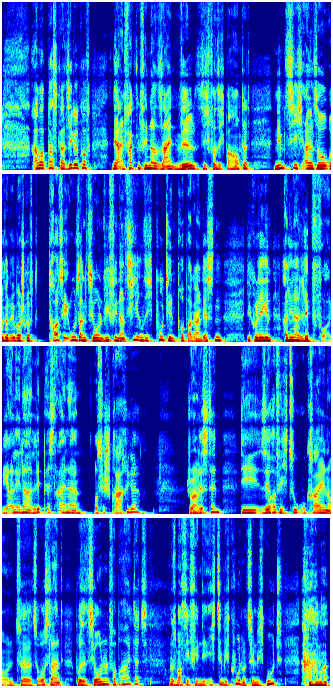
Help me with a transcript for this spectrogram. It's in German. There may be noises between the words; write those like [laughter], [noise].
Aber Pascal Segelkow, der ein Faktenfinder sein will, sich von sich behauptet, nimmt sich also unter der Überschrift Trotz EU-Sanktionen, wie finanzieren sich Putin-Propagandisten? Die Kollegin Alina Lipp vor. Die Alina Lipp ist eine russischsprachige Journalistin, die sehr häufig zu Ukraine und äh, zu Russland Positionen verbreitet. Und das macht sie, finde ich, ziemlich cool und ziemlich gut. [laughs] Aber,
